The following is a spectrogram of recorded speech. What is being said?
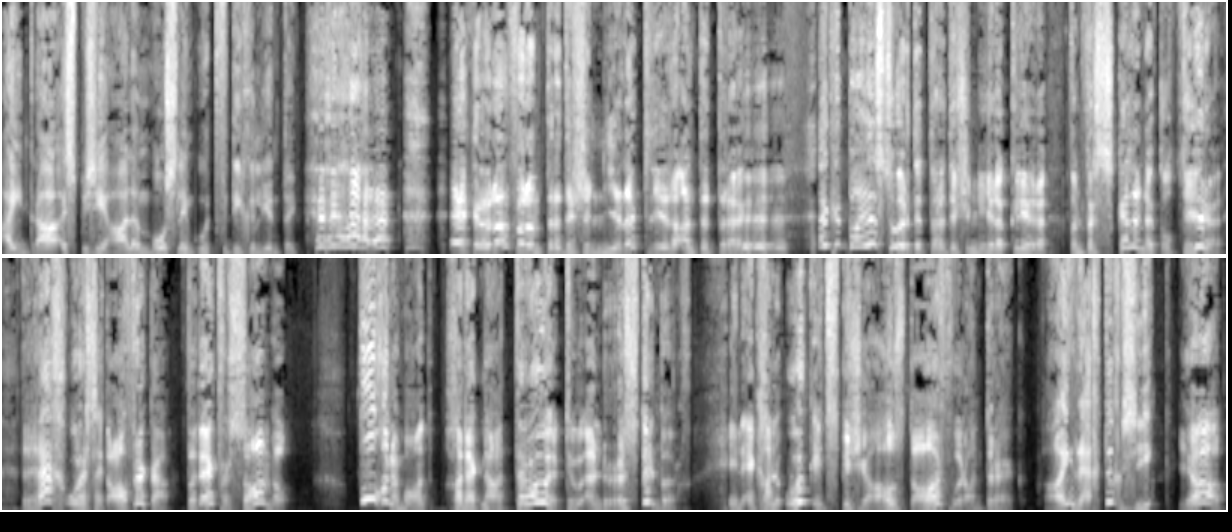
Hy dra 'n spesiale moslem hoed vir die geleentheid. Ek hou daarvan om tradisionele klere aan te trek. Ek het baie soorte tradisionele klere van verskillende kulture reg oor Suid-Afrika wat ek versamel. Volgende maand gaan ek na 'n troue toe in Rustenburg en ek gaan ook iets spesiaals daarvoor aantrek. Hy regtig siek? Ja,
